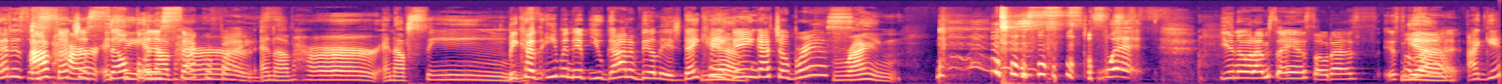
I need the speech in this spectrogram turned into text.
That is a, I've such heard a see, selfless and I've sacrifice. heard and I've heard and I've seen because even if you got a village, they can't Yeah. they ain't got your breast. right. what? You know what I'm saying? So that's it's a Yeah. lot. I get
